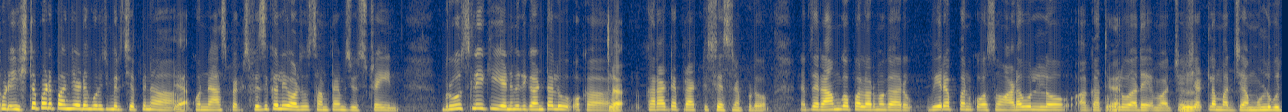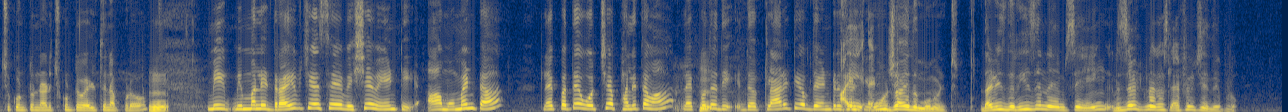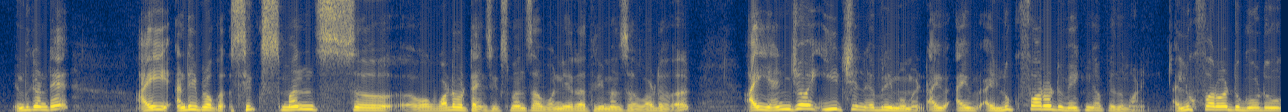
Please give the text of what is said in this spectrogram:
ఇప్పుడు ఇష్టపడి పనిచేయడం గురించి మీరు చెప్పిన. కొన్ని aspects physically also some times you strain బ్రూస్లీకి ఎనిమిది గంటలు ఒక. కరాటే ప్రాక్టీస్ చేసినప్పుడు లేకపోతే రామ్ గోపాల్ వర్మ గారు వీరప్పన్ కోసం అడవుల్లో ఆ గతుకులు అదే Hmm. చెట్ల మధ్య ముళ్ళు గుచ్చుకుంటూ నడుచుకుంటూ వెళ్తున్నప్పుడు మీ మిమ్మల్ని డ్రైవ్ చేసే విషయం ఏంటి? ఆ మూమెంటా లేకపోతే వచ్చే ఫలితమా? లేకపోతే the clarity of the end I enjoy the moment that is the reason I'm saying result నాకు అసలు ఎఫెక్ట్ చేయదు ఇప్పుడు ఎందుకంటే ఐ అంటే ఇప్పుడు ఒక six months whatever time six months one year ah three months whatever I enjoy each and every moment I I I look forward to waking up in the morning I look forward to go to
